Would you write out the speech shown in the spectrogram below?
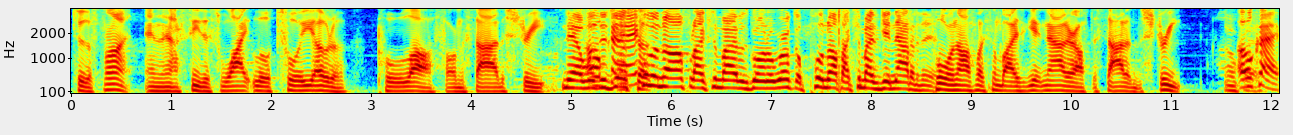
to the front, and then I see this white little Toyota pull off on the side of the street, Now, was it just pulling off like somebody was going to work or pulling off like somebody's getting out of there? pulling off like somebody's getting out of there off the side of the street. Okay.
